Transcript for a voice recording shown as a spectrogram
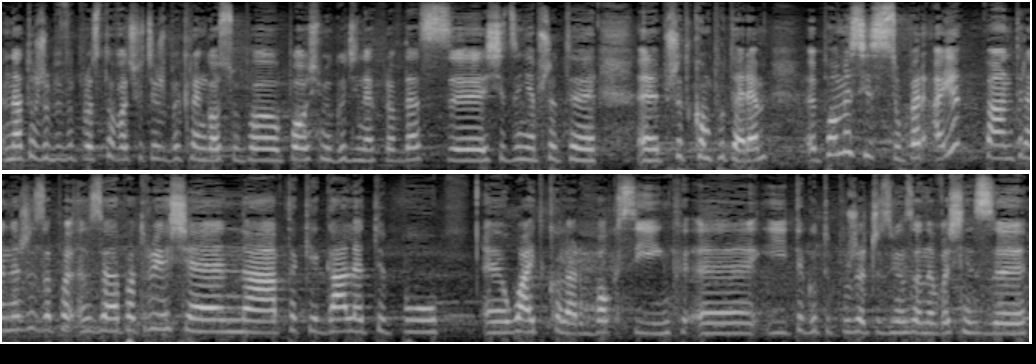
na to, żeby wyprostować chociażby kręgosłup po, po 8 godzinach, prawda, z e, siedzenia przed, przed komputerem. Pomysł jest super, a jak pan, trenerze, zapa- zapatruje się na takie gale typu white collar boxing i tego typu rzeczy związane właśnie z,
